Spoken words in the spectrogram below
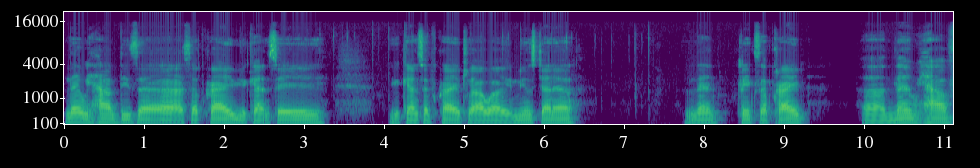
then we have this uh, subscribe. You can say you can subscribe to our news channel. Then click subscribe. And then we have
